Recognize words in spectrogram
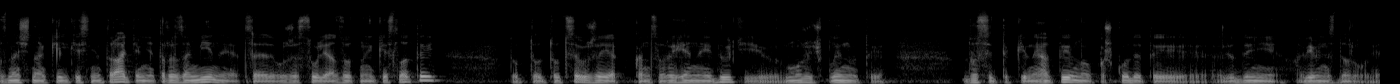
значна кількість нітратів, нітрозаміни, це вже солі азотної кислоти, тобто то це вже як канцерогени йдуть і можуть вплинути досить таки негативно, пошкодити людині рівень здоров'я.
